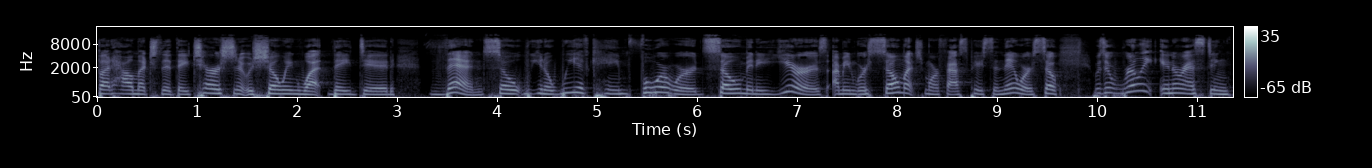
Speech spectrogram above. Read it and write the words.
but how much that they cherished, and it was showing what they did then. So, you know, we have came forward so many years. I mean, we're so much more fast paced than they were. So it was a really interesting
